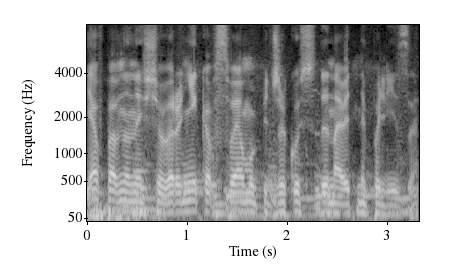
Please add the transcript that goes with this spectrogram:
Я впевнений, що Вероніка в своєму піджаку сюди навіть не полізе.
